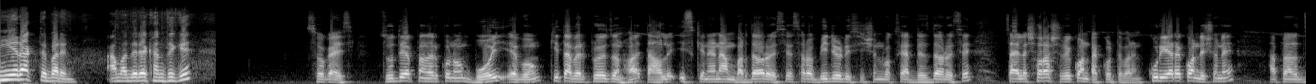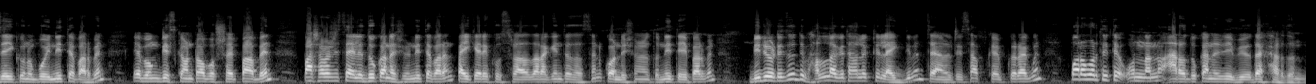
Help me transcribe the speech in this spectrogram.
নিয়ে রাখতে পারেন আমাদের এখান থেকে। সো গাইস যদি আপনাদের কোনো বই এবং কিতাবের প্রয়োজন হয়, তাহলে স্ক্রিনে নাম্বার দেওয়া রয়েছে। এছাড়াও ভিডিও ডিসিশন বক্সে অ্যাড্রেস দেওয়া রয়েছে। চাইলে সরাসরি কন্ট্যাক্ট করতে পারেন। কুরিয়ারের কন্ডিশনে আপনারা যেই কোনো বই নিতে পারবেন এবং ডিসকাউন্ট অবশ্যই পাবেন। পাশাপাশি চাইলে দোকানে এসে নিতে পারেন। পাইকারি খুচরা যারা কিনতে চাচ্ছেন কন্ডিশনে তো নিতেই পারবেন। ভিডিওটি যদি ভালো লাগে, তাহলে একটি লাইক দিবেন। চ্যানেলটি সাবস্ক্রাইব করে রাখবেন। পরবর্তীতে অন্যান্য আরও দোকানের রিভিউ দেখার জন্য।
